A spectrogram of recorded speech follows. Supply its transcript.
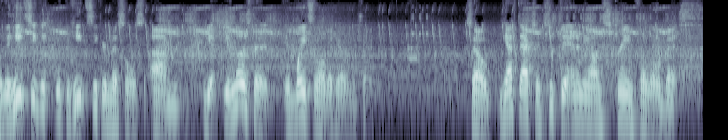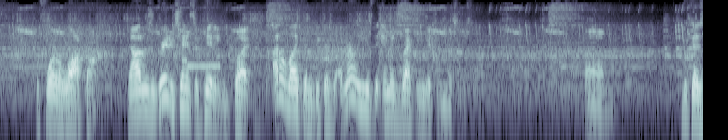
With the heat seeker with the heat seeker missiles, um, you, you'll notice that it waits a little bit here. Let me show you. So you have to actually keep the enemy on screen for a little bit before the lock on. Now there's a greater chance of hitting, but I don't like them because I'd rather use the image recognition missiles. Um, because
